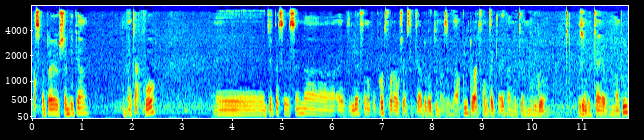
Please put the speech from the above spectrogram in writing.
Βασικά το iOS 11 ήταν κακό ε, και έπεσε σε ένα ε, τηλέφωνο που πρώτη φορά ουσιαστικά το δοκίμαζε η Apple. Το iPhone 10 ήταν καινούριο γενικά για την Apple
